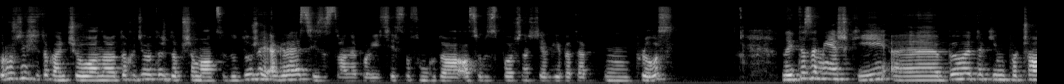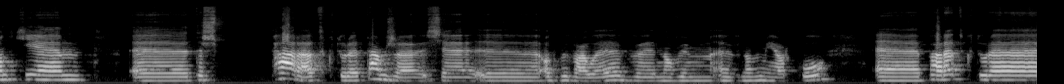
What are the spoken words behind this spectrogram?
Różnie się to kończyło, no, dochodziło też do przemocy, do dużej agresji ze strony policji w stosunku do osób ze społeczności LGBT+. No i te zamieszki e, były takim początkiem e, też parad, które tamże się odbywały w Nowym, w Nowym Jorku, parad, które,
